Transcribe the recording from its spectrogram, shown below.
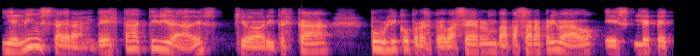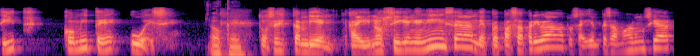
Y el Instagram de estas actividades, que ahorita está público, pero después va a, ser, va a pasar a privado, es Le Petit Comité US. Okay. Entonces también ahí nos siguen en Instagram, después pasa a privado, entonces ahí empezamos a anunciar.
